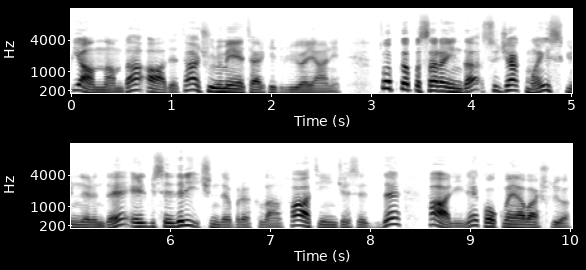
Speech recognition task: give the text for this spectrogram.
bir anlamda adeta çürümeye terk ediliyor yani. Topkapı Sarayı'nda sıcak Mayıs günlerinde elbiseleri içinde bırakılan Fatih'in cesedi de haliyle kokmaya başlıyor.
